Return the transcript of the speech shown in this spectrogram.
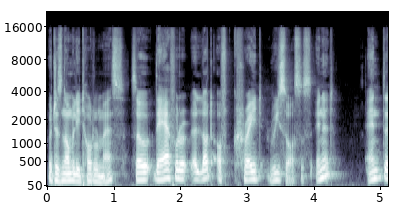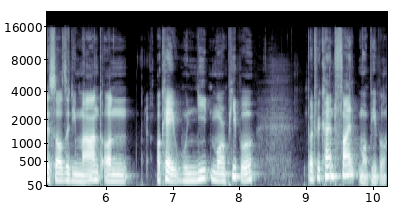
which is normally total mess. So they have a lot of great resources in it. And there's also demand on, okay, we need more people, but we can't find more people.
